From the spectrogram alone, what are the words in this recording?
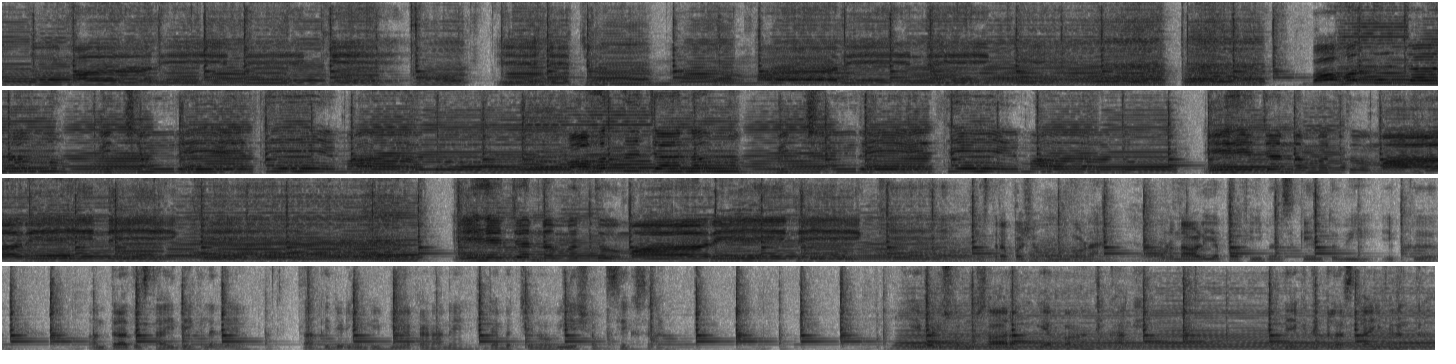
ਅੰਤਰਾ ਨੂੰ ਗਾਉਣਾ ਹੈ। ਹੁਣ ਨਾਲ ਹੀ ਆਪਾਂ ਫੀਮੇਲ ਸਕੇਲ ਤੋਂ ਵੀ ਇੱਕ ਅੰਤਰਾ ਤੇ ਸਥਾਈ ਦੇਖ ਲੈਂਦੇ ਆ ਤਾਂ ਕਿ ਜਿਹੜੀਆਂ ਬੀਬੀਆਂ ਭੈਣਾਂ ਨੇ ਜਾਂ ਬੱਚੇ ਨੇ ਉਹ ਵੀ ਇਹ ਸ਼ਬਦ ਸਿੱਖ ਸਕਣ। ਇਹ ਵਾਲੀ ਸੁਰ ਨੂੰ ਸਾਰ ਰੱਖ ਕੇ ਆਪਾਂ ਦੇਖਾਂਗੇ। ਹੁਣ ਦੇਖਦੇ ਪਹਿਲਾਂ ਸਥਾਈ ਫਿਰ ਅੰਤਰਾ।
